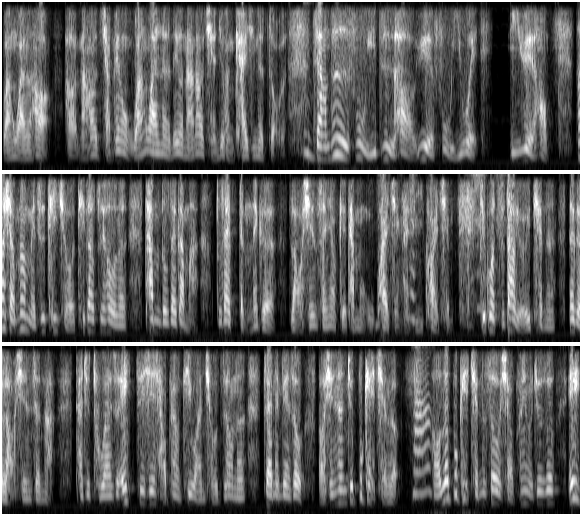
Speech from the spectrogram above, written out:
玩完了哈，好，然后小朋友玩完了，那个拿到钱就很开心的走了，这样日复一日哈，月复一位。一月哈，那小朋友每次踢球踢到最后呢，他们都在干嘛？都在等那个老先生要给他们五块钱还是一块钱？结果直到有一天呢，那个老先生啊，他就突然说：“哎，这些小朋友踢完球之后呢，在那边的时候，老先生就不给钱了。好了，不给钱的时候，小朋友就说：哎，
